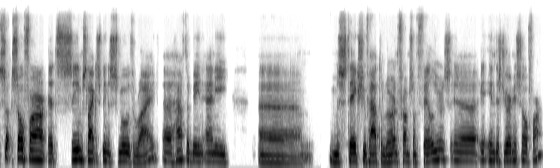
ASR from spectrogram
so so far it seems like it's been a smooth ride. Uh, have there been any um, mistakes you've had to learn from some failures uh, in, in this journey so far?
